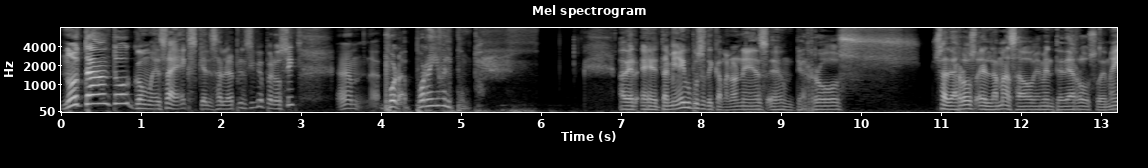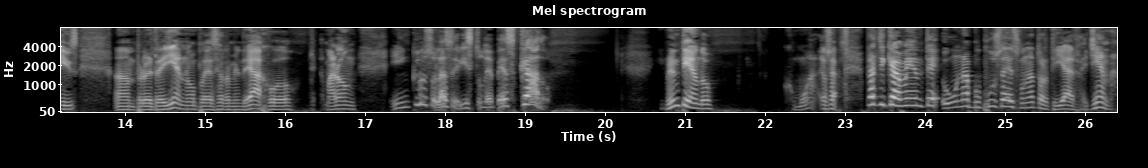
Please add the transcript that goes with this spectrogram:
No tanto como esa ex que les hablé al principio, pero sí. por, por ahí va el punto. A ver, eh, también hay pupusas de camarones, eh, de arroz, o sea, de arroz, eh, la masa obviamente de arroz o de maíz, pero el relleno puede ser también de ajo, de camarón, incluso las he visto de pescado. Y no entiendo cómo, o sea, prácticamente una pupusa es una tortilla rellena.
